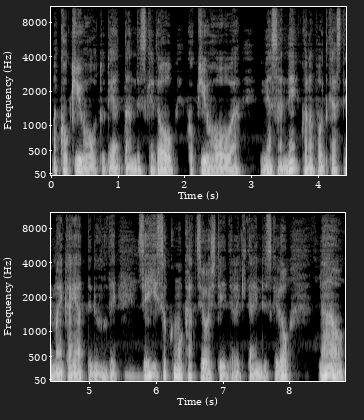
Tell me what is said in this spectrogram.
まあ、呼吸法と出会ったんですけど、呼吸法は皆さんね、このポッドキャストで毎回やってるので、うん、ぜひそこも活用していただきたいんですけど、なお、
